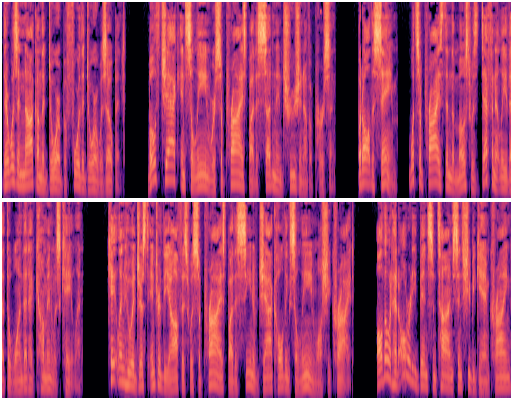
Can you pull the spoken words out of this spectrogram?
there was a knock on the door before the door was opened. Both Jack and Celine were surprised by the sudden intrusion of a person. But all the same, what surprised them the most was definitely that the one that had come in was Caitlin. Caitlin, who had just entered the office, was surprised by the scene of Jack holding Celine while she cried. Although it had already been some time since she began crying,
